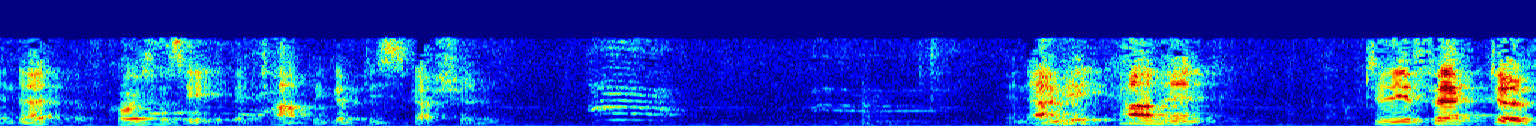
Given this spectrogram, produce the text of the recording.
and that, of course, was a, a topic of discussion. And I made comment to the effect of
